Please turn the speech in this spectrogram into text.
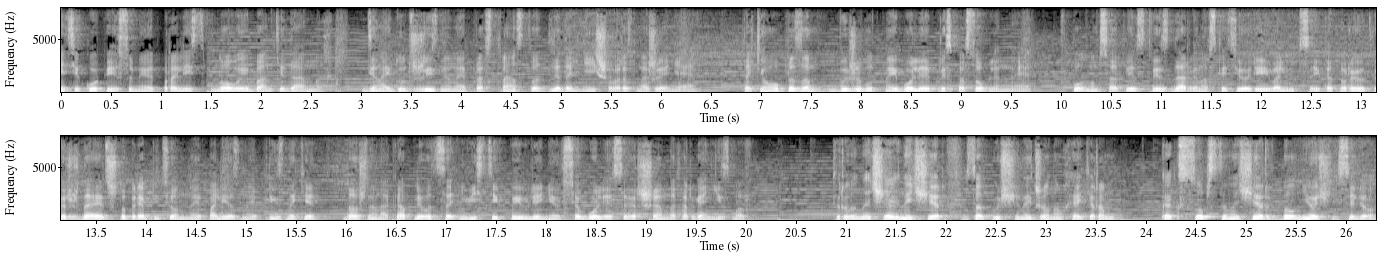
эти копии сумеют пролезть в новые банки данных, где найдут жизненное пространство для дальнейшего размножения. Таким образом, выживут наиболее приспособленные, в полном соответствии с дарвиновской теорией эволюции, которая утверждает, что приобретенные полезные признаки должны накапливаться и вести к появлению все более совершенных организмов. Первоначальный червь, запущенный Джоном Хакером, как собственно червь, был не очень силен.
